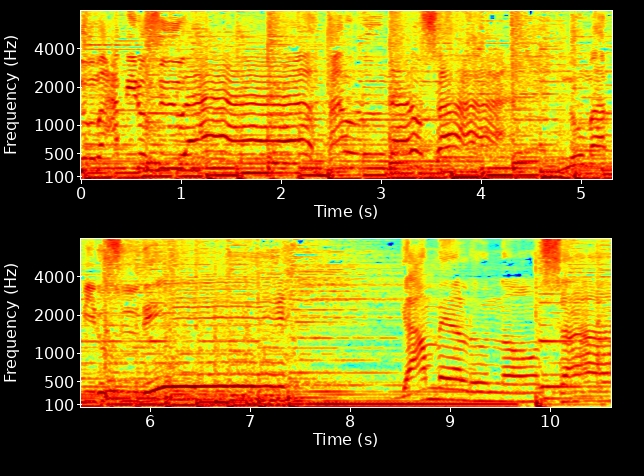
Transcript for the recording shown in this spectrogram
ノマピロスは春なのさ。ノマピロスでガメルのさ。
